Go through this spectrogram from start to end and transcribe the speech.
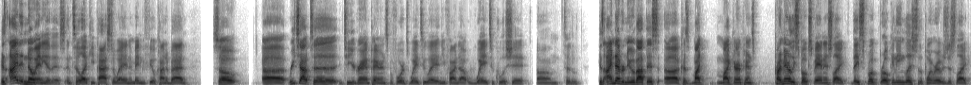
because I didn't know any of this until like he passed away, and it made me feel kind of bad. So uh, reach out to to your grandparents before it's way too late, and you find out way too cool shit. Um, to because I never knew about this because my my grandparents primarily spoke Spanish. Like they spoke broken English to the point where it was just like,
